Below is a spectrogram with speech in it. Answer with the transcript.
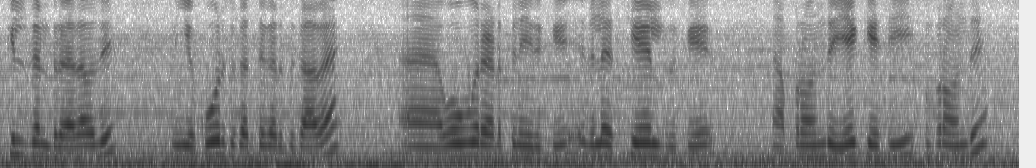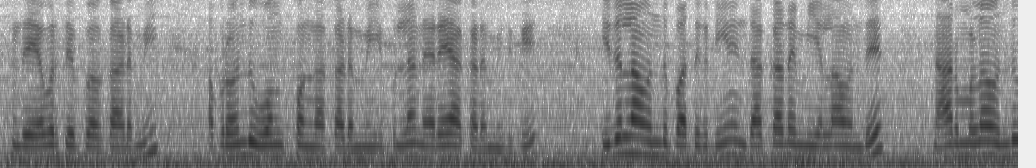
ஸ்கில் சென்டர் அதாவது நீங்கள் கோர்ஸ் கற்றுக்கிறதுக்காக ஒவ்வொரு இடத்துலையும் இருக்குது இதில் ஸ்கேல் இருக்குது அப்புறம் வந்து ஏகேசி அப்புறம் வந்து இந்த எவர் சேப் அகாடமி அப்புறம் வந்து ஓங் பங் அகாடமி இப்படிலாம் நிறையா அகாடமி இருக்குது இதெல்லாம் வந்து பார்த்துக்கிட்டிங்கன்னா இந்த அகாடமி எல்லாம் வந்து நார்மலாக வந்து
